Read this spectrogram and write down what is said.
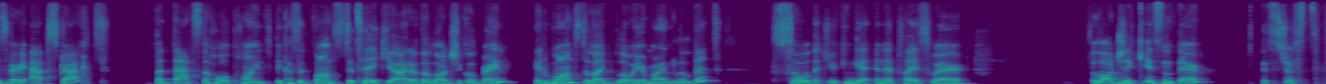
is very abstract, but that's the whole point because it wants to take you out of the logical brain. It wants to like blow your mind a little bit so that you can get in a place where logic isn't there. It's just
